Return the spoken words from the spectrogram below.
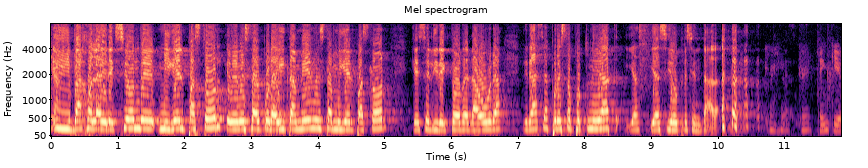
Y bajo la dirección de Miguel Pastor, que debe estar por ahí también, está Miguel Pastor, que es el director de la obra. Gracias por esta oportunidad y ha, y ha sido presentada. Thank you.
